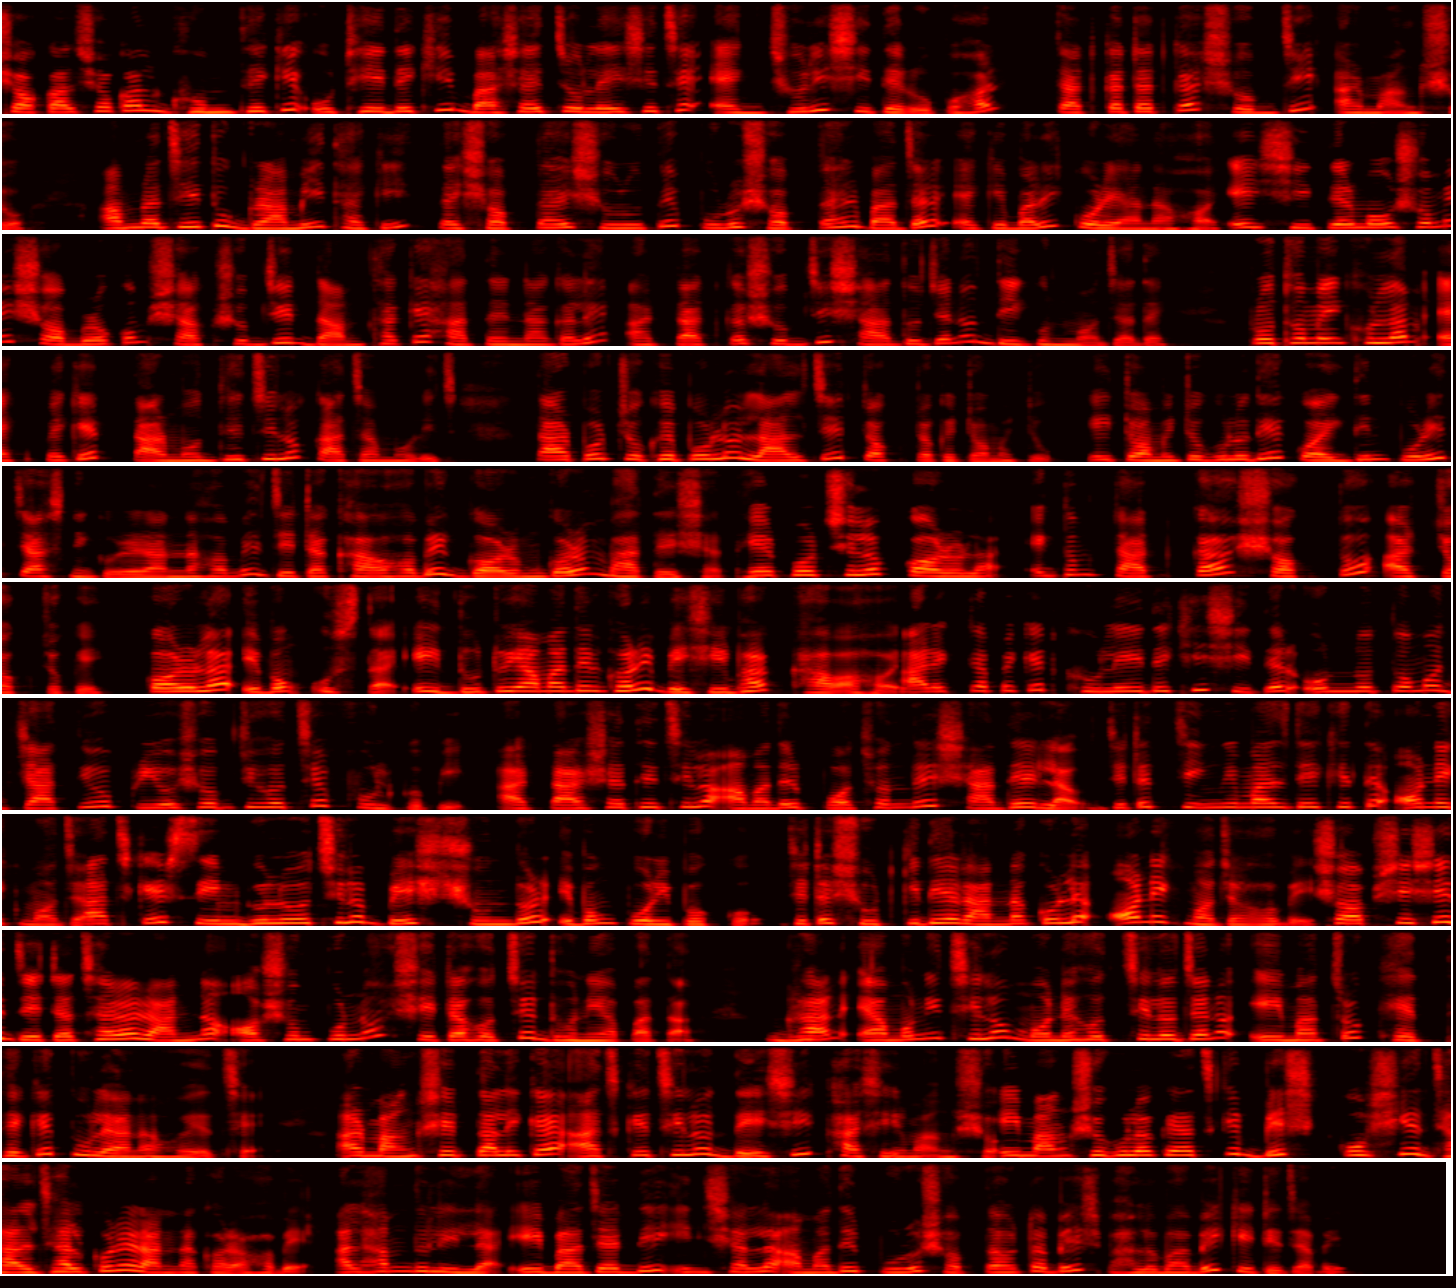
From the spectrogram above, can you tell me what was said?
সকাল সকাল ঘুম থেকে উঠেই দেখি বাসায় চলে এসেছে এক ঝুড়ি শীতের উপহার, টাটকা টাটকা সবজি আর মাংস। আমরা যেহেতু গ্রামেই থাকি, তাই সপ্তাহের শুরুতে পুরো সপ্তাহের বাজার একেবারেই করে আনা হয়। এই শীতের মৌসুমে সব রকম শাকসবজির দাম থাকে হাতের নাগালে আর টাটকা সবজির স্বাদও যেন দ্বিগুণ মজা দেয়। প্রথমেই খুললাম এক প্যাকেট, তার মধ্যে ছিল কাঁচামরিচ। তারপর চোখে পড়ল লালচে টকটকে টমেটো। এই টমেটোগুলো দিয়ে কয়েকদিন পরে চাশনি করে রান্না হবে, যেটা খাওয়া হবে গরম গরম ভাতের সাথে। এরপর ছিল করলা, একদম টাটকা, শক্ত আর চকচকে। করলা এবং উস্তা, এই দুটোই আমাদের ঘরে বেশিরভাগ খাওয়া হয়। আরেকটা প্যাকেট খুলেই দেখি শীতের অন্যতম জাতীয় প্রিয় সবজি হচ্ছে ফুলকপি। আর তার সাথে ছিল আমাদের পছন্দের স্বাদের লাউ, যেটা চিংড়ি মাছ দিয়ে খেতে অনেক মজা। আজকের সিমগুলোও ছিল বেশ সুন্দর এবং পরিপক্ক, যেটা শুটকি দিয়ে রান্না করলে অনেক মজা হবে। সবশেষে যেটা ছাড়া রান্না অসম্পূর্ণ, সেটা হচ্ছে ধনিয়া পাতা। ঘ্রাণ এমনই ছিল, মনে হচ্ছিল যেন এইমাত্র ক্ষেত থেকে তুলে আনা হয়েছে। আর মাংসের তালিকায় আজকে ছিল দেশি খাসির মাংস। এই মাংসগুলোকে আজকে বেশ কষিয়ে ঝালঝাল ঝাল করে রান্না করা হবে। আলহামদুলিল্লাহ, এই বাজার দিয়ে ইনশাল্লাহ আমাদের পুরো সপ্তাহটা বেশ ভালোভাবে কেটে যাবে।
